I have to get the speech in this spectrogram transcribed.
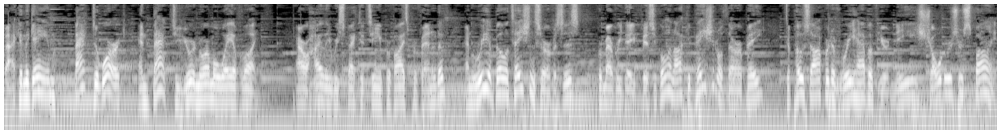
back in the game, back to work, and back to your normal way of life. Our highly respected team provides preventative and rehabilitation services from everyday physical and occupational therapy to post-operative rehab of your knees, shoulders, or spine.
